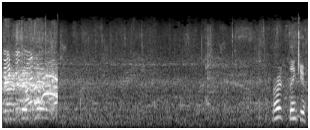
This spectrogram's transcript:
All right, thank you.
